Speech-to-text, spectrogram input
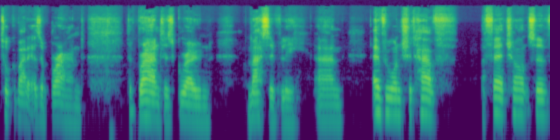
talk about it as a brand, the brand has grown massively and everyone should have a fair chance of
